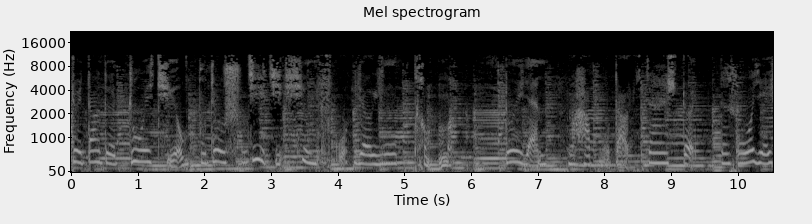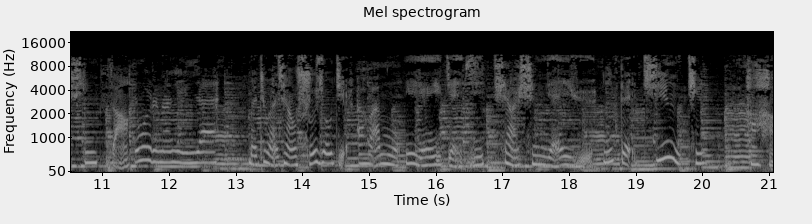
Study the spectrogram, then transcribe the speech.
最大的追求不就是自己幸福、有人疼吗？虽然我还不到三十岁，但是我也欣赏因为的男人呀。每天晚上十九点，FM 一零一点一，下心言语，你得听听，哈哈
